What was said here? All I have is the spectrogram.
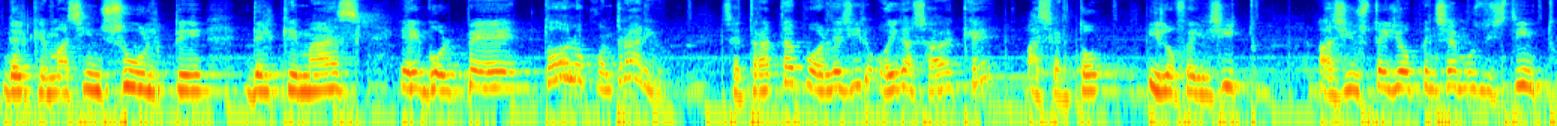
del que más insulte, del que más eh, golpee, todo lo contrario. Se trata de poder decir, oiga, ¿sabe qué? Acertó y lo felicito. Así usted y yo pensemos distinto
